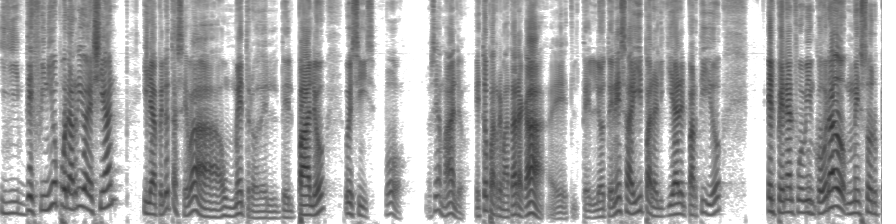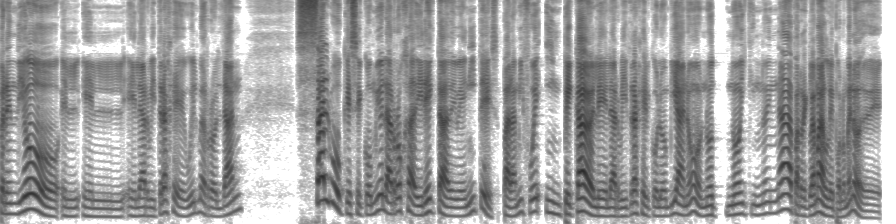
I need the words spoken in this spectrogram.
definió por arriba de Jean y la pelota se va a un metro del, palo. Vos decís, vos, no seas malo, esto para rematar acá, eh, lo tenés ahí para liquidar el partido. El penal fue bien cobrado, me sorprendió el, el arbitraje de Wilmer Roldán Salvo que se comió la roja directa de Benítez, para mí fue impecable el arbitraje del colombiano. No, no, hay, no hay nada para reclamarle, por lo menos desde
